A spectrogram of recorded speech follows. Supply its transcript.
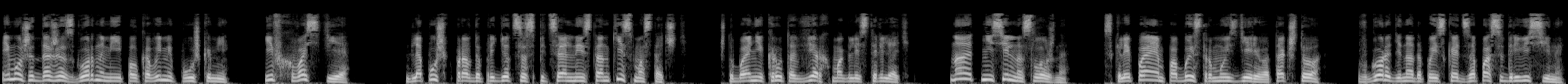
И может даже с горными и полковыми пушками. И в хвосте. Для пушек, правда, придется специальные станки смостачить, чтобы они круто вверх могли стрелять. Но это не сильно сложно. Склепаем по-быстрому из дерева, так что в городе надо поискать запасы древесины.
